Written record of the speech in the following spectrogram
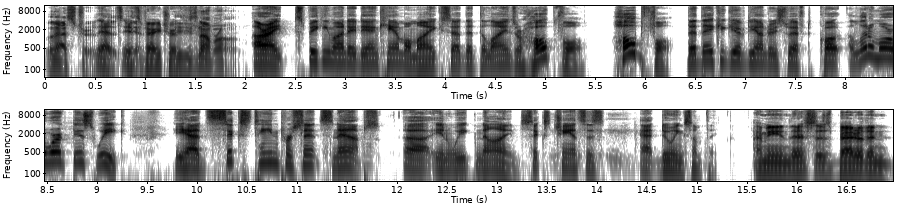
well, that's true. That's- That- it's very true. He's not wrong. All right. Speaking Monday, Dan Campbell, Mike said that the Lions are hopeful, hopeful that they could give DeAndre Swift quote a little more work this week. He had 16% snaps uh, in week nine, six chances at doing something. I mean, this is better than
